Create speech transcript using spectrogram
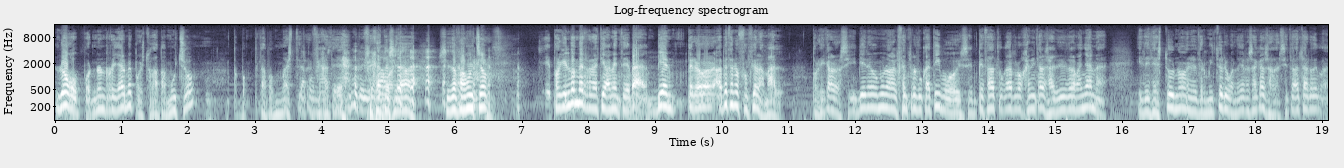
Luego, por no enrollarme, pues esto da para mucho, fíjate, fíjate si, da, para mucho. Eh, porque el dónde es relativamente va bien, pero a veces no funciona mal. Porque claro, si viene uno al centro educativo y se empieza a tocar los genitales a las 10 de la mañana y le dices tú, ¿no? En el dormitorio, cuando llegas a casa a las 7 de la tarde, pues,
